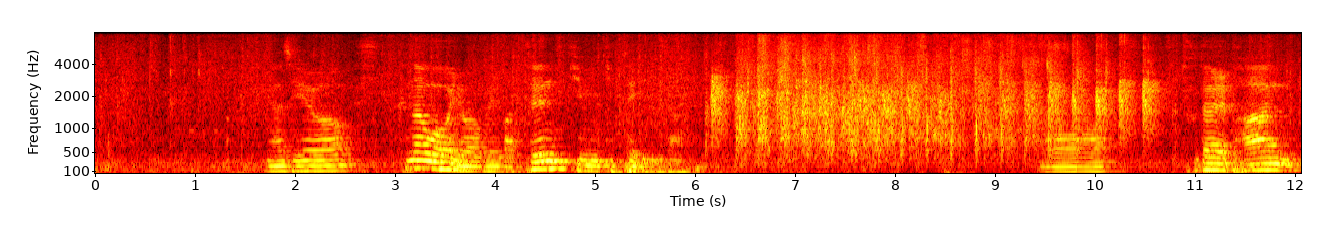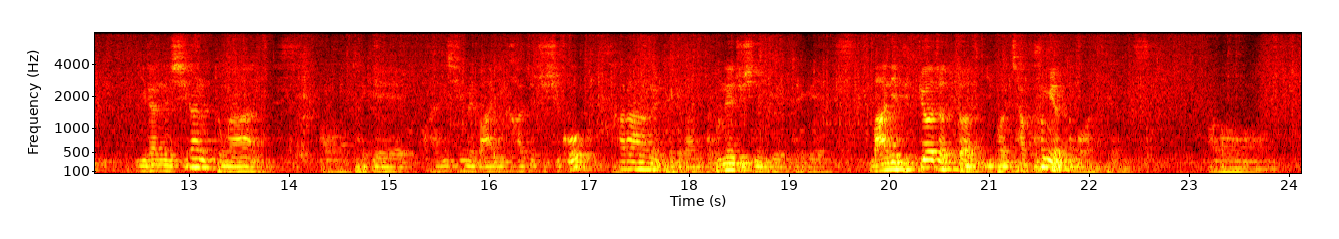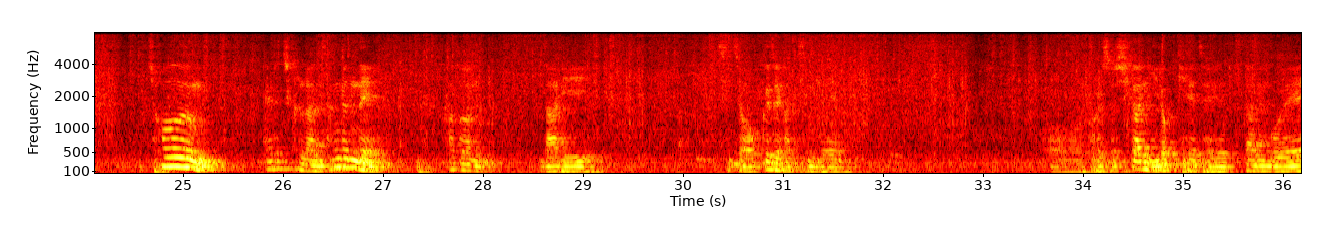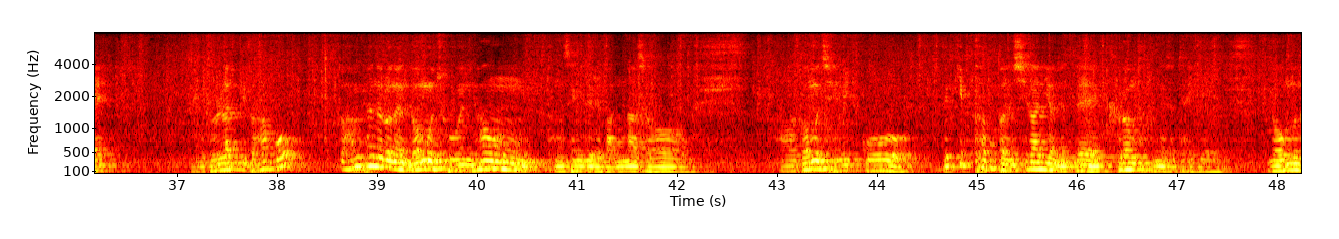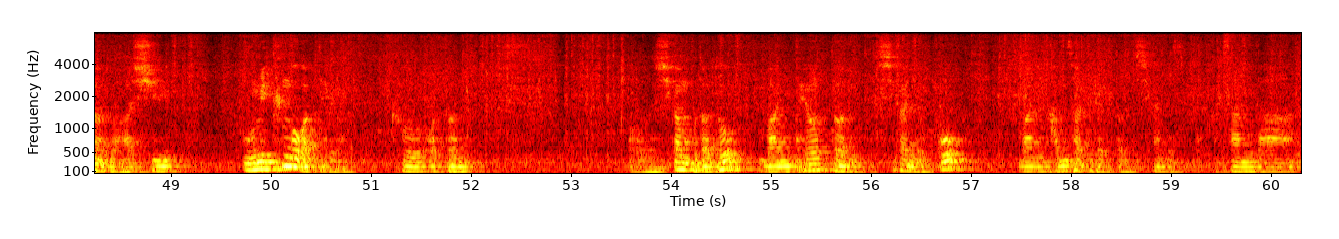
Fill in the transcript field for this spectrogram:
안녕하세요. 크나워 역을 맡은 김기택입니다. 어, 두달반 일하는 시간 동안 어, 되게 관심을 많이 가져주시고 사랑을 되게 많이 보내주시는 게 되게 많이 느껴졌던 이번 작품이었던 것 같아요. 어, 처음 에르츠 클란 상견례 하던 날이 진짜 엊그제 같은데 어, 벌써 시간이 이렇게 됐다는 거에 놀랍기도 하고 또 한편으로는 너무 좋은 형 동생들을 만나서 어, 너무 재밌고 뜻깊었던 시간이었는데 그런 부분에서 되게 너무나도 아쉬움이 큰 것 같아요. 그 어떤 어, 시간보다도 많이 배웠던 시간이었고 많이 감사드렸던 시간이었습니다. 감사합니다.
